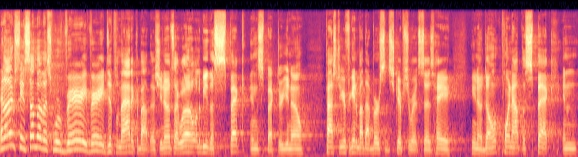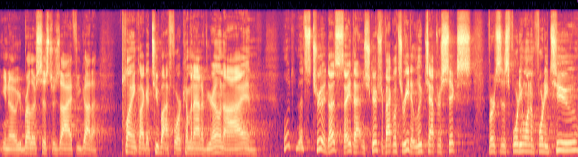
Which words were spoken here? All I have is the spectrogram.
And I understand some of us were very, very diplomatic about this. You know, it's like, well, I don't want to be the speck inspector, you know. Pastor, you're forgetting about that verse in Scripture where it says, hey, you know, don't point out the speck in, you know, your brother sister's eye if you got a plank like a two by four coming out of your own eye and well, that's true. It does say that in Scripture. In fact, let's read it. Luke chapter 6, verses 41 and 42.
